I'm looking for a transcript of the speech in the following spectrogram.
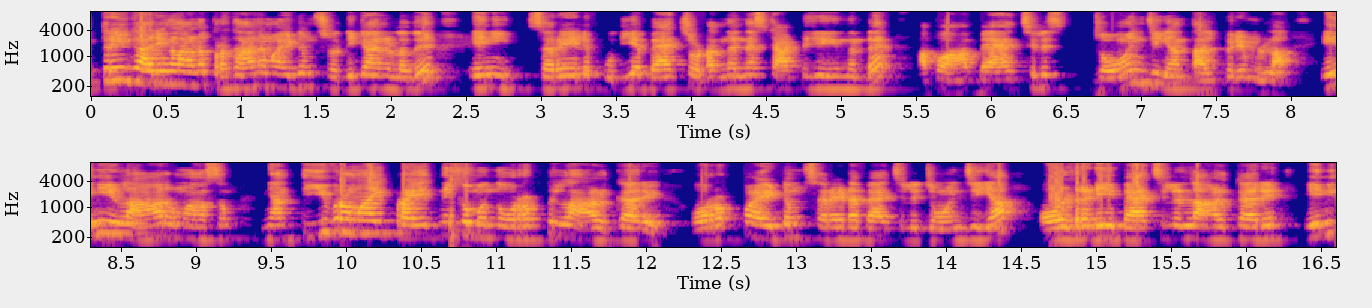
ഇത്രയും കാര്യങ്ങളാണ് പ്രധാനമായിട്ടും ശ്രദ്ധിക്കാനുള്ളത്. ഇനി സെറയിൽ പുതിയ ബാച്ച് ഉടൻ തന്നെ സ്റ്റാർട്ട് ചെയ്യുന്നുണ്ട്. അപ്പോൾ ആ ബാച്ചിൽ ജോയിൻ ചെയ്യാൻ താല്പര്യമുള്ള ഇനിയുള്ള ആറു മാസം ഞാൻ തീവ്രമായി പ്രയത്നിക്കുമെന്ന് ഉറപ്പുള്ള ആൾക്കാർ ഉറപ്പായിട്ടും സെറയുടെ ബാച്ചിൽ ജോയിൻ ചെയ്യുക ഓൾറെഡി ബാച്ചിലുള്ള ആൾക്കാർ ഇനി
